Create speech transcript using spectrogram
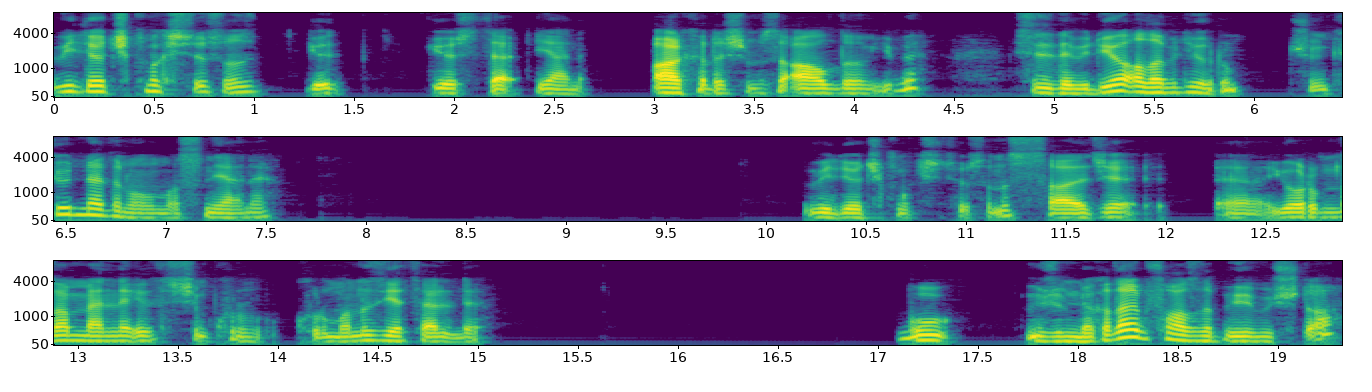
Video çıkmak istiyorsanız gö- göster yani arkadaşımızı aldığım gibi sizi de video alabiliyorum. Çünkü neden olmasın yani. Video çıkmak istiyorsanız sadece e, yorumdan benimle iletişim kur- kurmanız yeterli. Bu üzüm ne kadar fazla büyümüş da.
